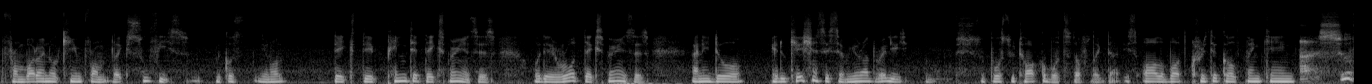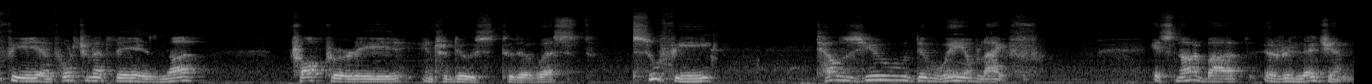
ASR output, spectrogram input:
from what i know came from like sufis. Because you know they, they painted the experiences or they wrote the experiences. And in the education system you're not really supposed to talk about stuff like that. It's all about critical thinking. Uh, sufi unfortunately is not properly introduced to the West. Sufi tells you the way of life. It's not about a religion,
